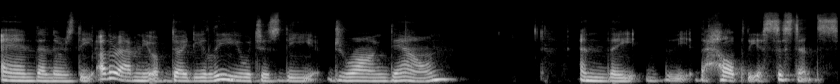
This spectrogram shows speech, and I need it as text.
And then there's the other avenue of Daidili, which is the drawing down and the, the the help, the assistance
